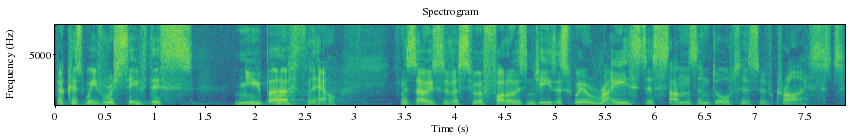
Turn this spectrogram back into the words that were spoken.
Because we've received this new birth now. As those of us who are followers in Jesus, we're raised as sons and daughters of Christ.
